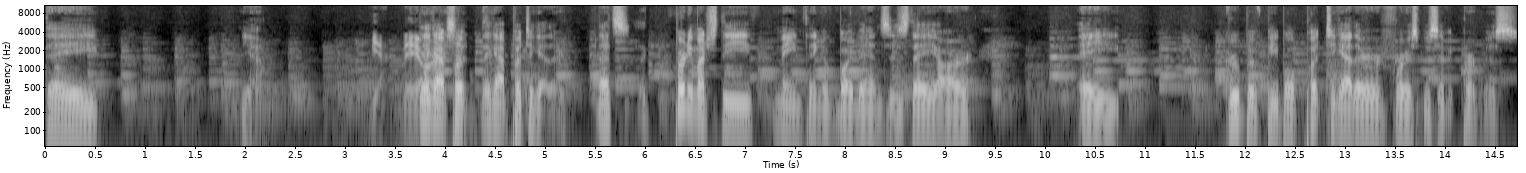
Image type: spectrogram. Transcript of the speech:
they, yeah, Yeah, they, they are got put they got put together. That's pretty much the main thing of boy bands is they are a group of people put together for a specific purpose.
